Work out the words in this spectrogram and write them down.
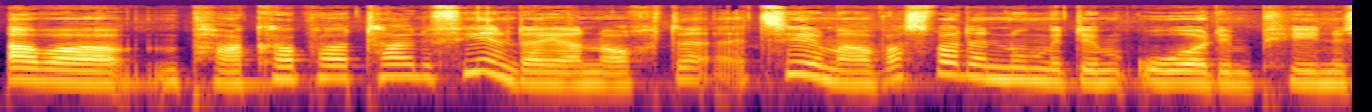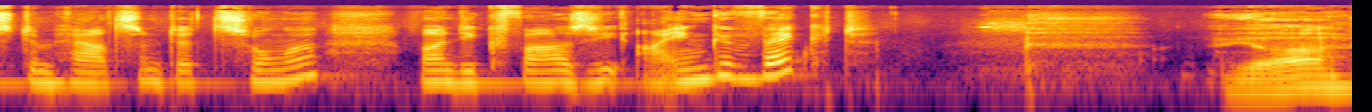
Aber ein paar Körperteile fehlen da ja noch. Da, erzähl mal, was war denn nun mit dem Ohr, dem Penis, dem Herz und der Zunge? Waren die quasi eingeweckt? Ja,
